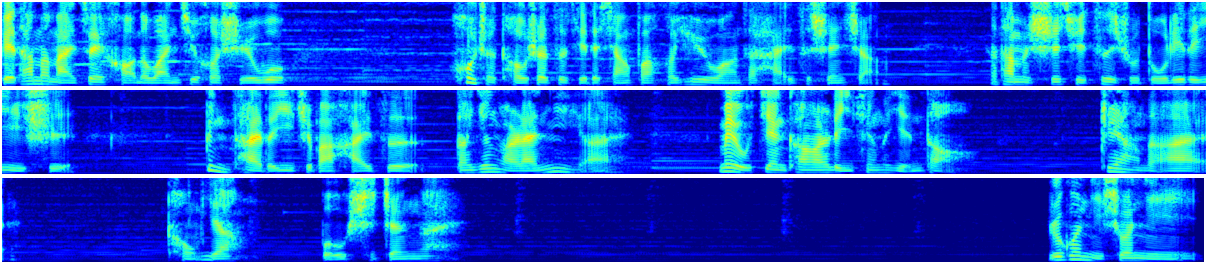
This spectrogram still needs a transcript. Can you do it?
给他们买最好的玩具和食物，或者投射自己的想法和欲望在孩子身上，让他们失去自主独立的意识，病态的一直把孩子当婴儿来溺爱。没有健康而理性的引导，这样的爱同样不是真爱。如果你说你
